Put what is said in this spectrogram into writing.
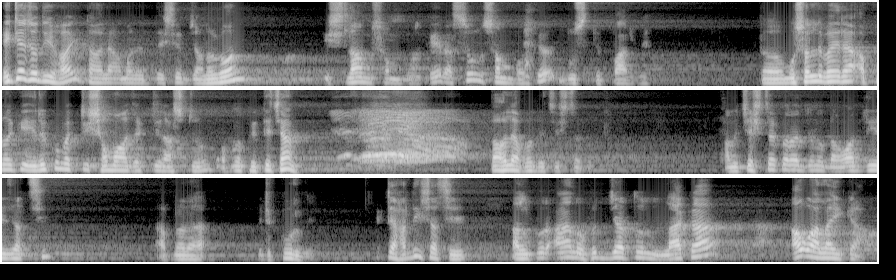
এটা যদি হয়, তাহলে আমাদের দেশের জনগণ ইসলাম সম্পর্কে, রাসুল সম্পর্কে বুঝতে পারবে। তো মুসল্লি ভাইরা, আপনার কি এরকম একটি সমাজ, একটি রাষ্ট্র আপনারা পেতে চান? তাহলে আপনাদের চেষ্টা করতে আমি চেষ্টা করার জন্য দাওয়াত দিয়ে যাচ্ছি। আপনারা এটা করবেন। একটা হাদিস আছে আল কোরআন ও হুজ্জাতুল লাকা আও আলাইকা।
